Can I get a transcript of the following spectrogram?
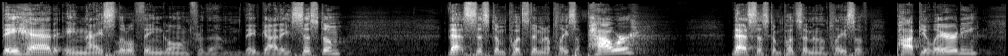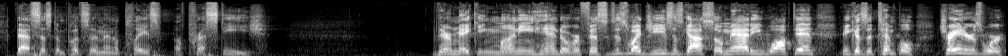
They had a nice little thing going for them. They've got a system. That system puts them in a place of power. That system puts them in a place of popularity. that system puts them in a place of prestige. They're making money hand over fist. This is why Jesus got so mad. He walked in because the temple traders were,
